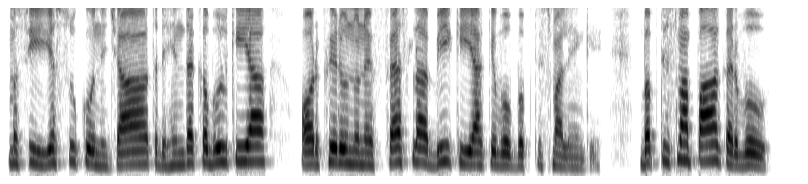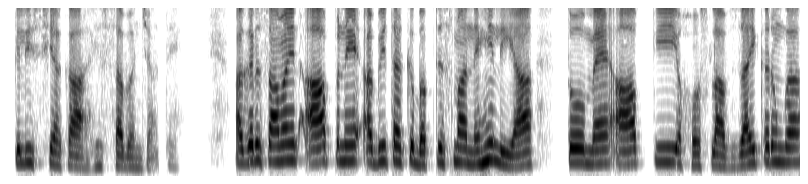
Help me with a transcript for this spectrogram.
مسیح یسو کو نجات دہندہ قبول کیا اور پھر انہوں نے فیصلہ بھی کیا کہ وہ بپتسمہ لیں گے۔ بپتسمہ پا کر وہ کلیسیا کا حصہ بن جاتے۔ اگر سامعین آپ نے ابھی تک بپتسمہ نہیں لیا، تو میں آپ کی حوصلہ افزائی کروں گا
